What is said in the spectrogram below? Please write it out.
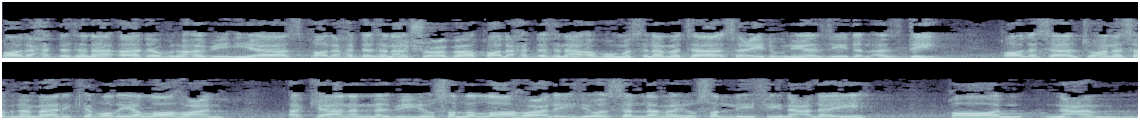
قال حدثنا آدم بن أبي إياس قال حدثنا شعبة قال حدثنا أبو مسلمة سعيد بن يزيد الأزدي. قال سألت أنس بن مالك رضي الله عنه أكان النبي صلى الله عليه وسلم يصلي في نعليه؟ قال نعم.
